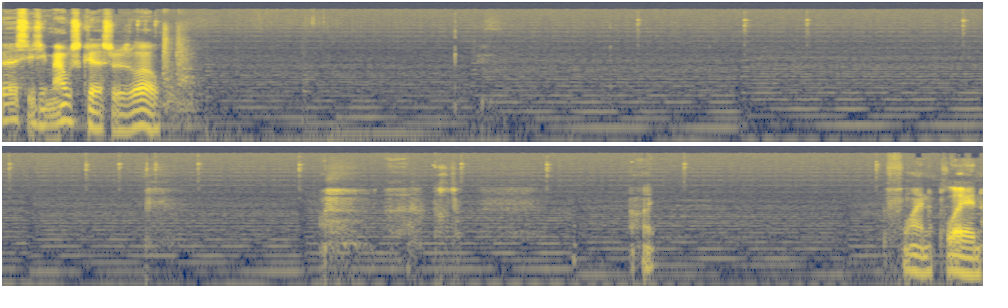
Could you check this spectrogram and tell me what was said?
Reverses your mouse cursor as well. Flying a plane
